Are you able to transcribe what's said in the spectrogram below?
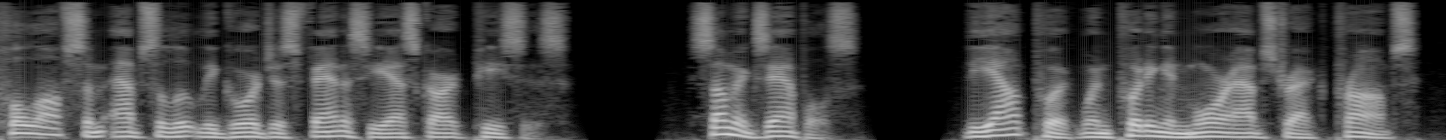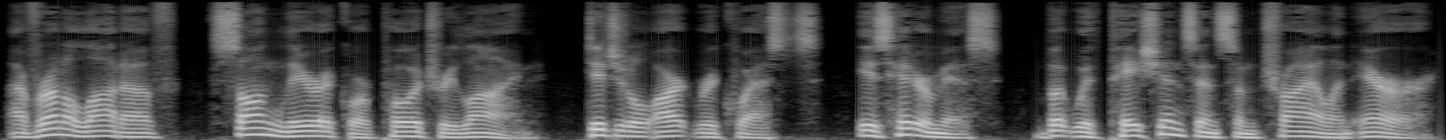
pull off some absolutely gorgeous fantasy esque art pieces. Some examples. The output when putting in more abstract prompts, I've run a lot of, song lyric or poetry line, digital art requests, is hit or miss, but with patience and some trial and error,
